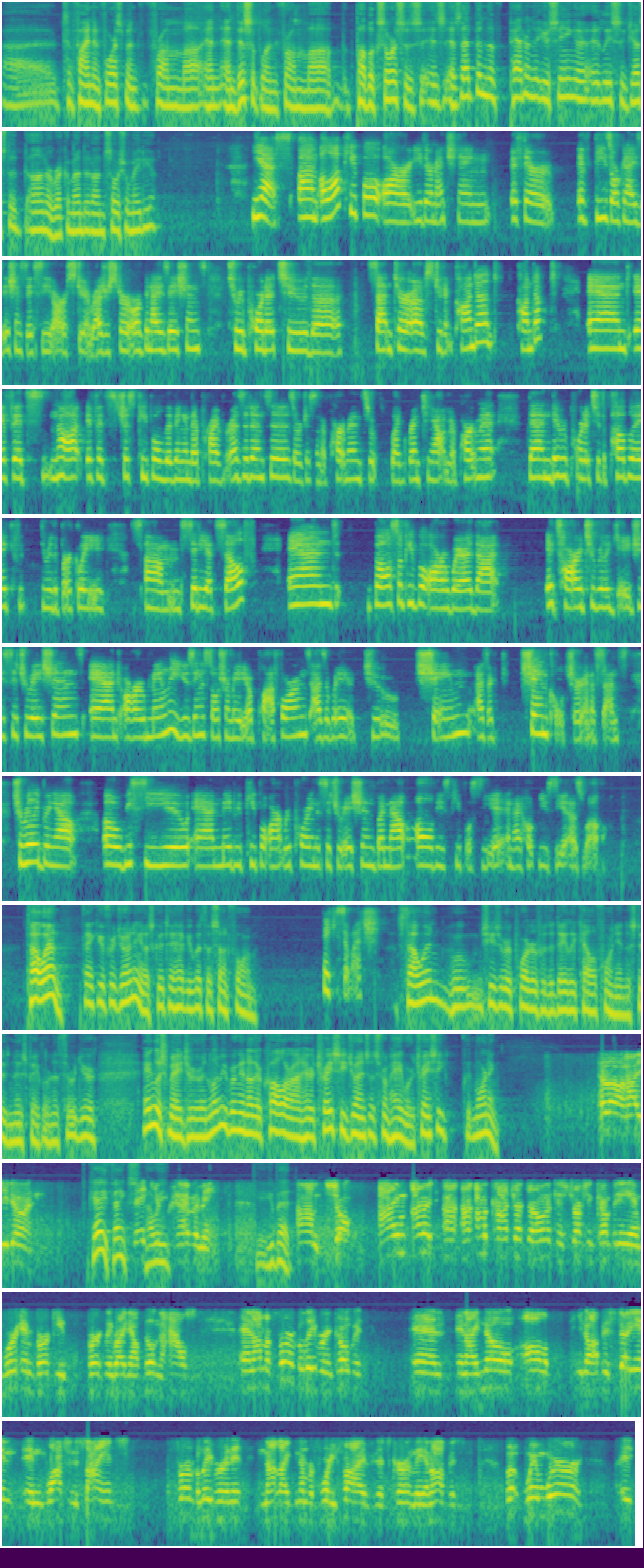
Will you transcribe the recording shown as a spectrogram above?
uh, to find enforcement from uh, and, and discipline from public sources. Is, has that been the pattern that you're seeing, at least suggested on or recommended on social media? Yes, um, a lot of people are either mentioning if they're if these organizations they see are student register organizations to report it to the Center of Student Conduct conduct and if it's not, if it's just people living in their private residences or just in apartments, or like renting out an apartment, then they report it to the public through the Berkeley um, city itself. And but also people are aware that it's hard to really gauge these situations and are mainly using social media platforms as a way to shame, as a shame culture in a sense, to really bring out oh, we see you, and maybe people aren't reporting the situation, but now all these people see it, and I hope you see it as well. Tao Wen, thank you for joining us. Good to have you with us on Forum. Thank you so much. It's Tao who she's a reporter for the Daily Californian, the student newspaper, and a third year English major. And let me bring another caller on here. Tracy joins us from Hayward. Tracy, good morning. Hello, how are you doing? Okay, thanks. Thank how you are you? for having me. You bet. Um, so I'm I'm a uh, I'm a contractor, I own a construction company, and we're in Berkeley, Berkeley right now, building a house. And I'm a firm believer in COVID, and and I know all of you know I've been studying and watching the science. Firm believer in it, not like number 45 that's currently in office. But when we're it,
